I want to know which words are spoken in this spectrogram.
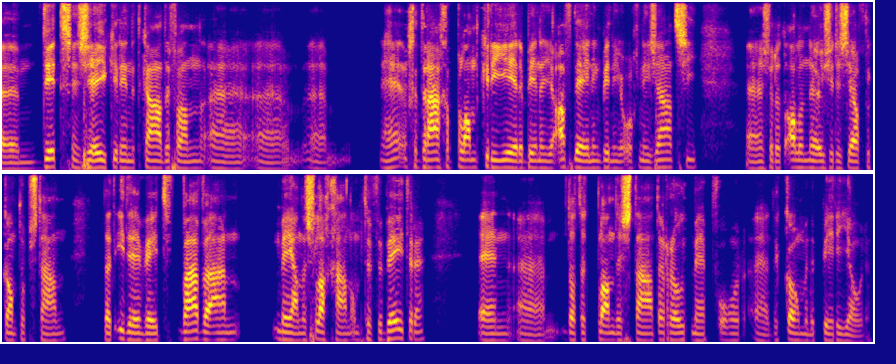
Um, dit en zeker in het kader van uh, uh, een gedragen plan creëren binnen je afdeling, binnen je organisatie, uh, zodat alle neuzen dezelfde kant op staan. Dat iedereen weet waar we aan, mee aan de slag gaan om te verbeteren. En ehm, dat het plan er staat, een roadmap voor de komende periode.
